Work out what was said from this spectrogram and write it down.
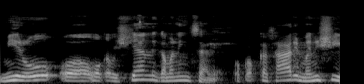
మీరు ఒక విషయాన్ని గమనించాలి. ఒక్కొక్కసారి మనిషి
